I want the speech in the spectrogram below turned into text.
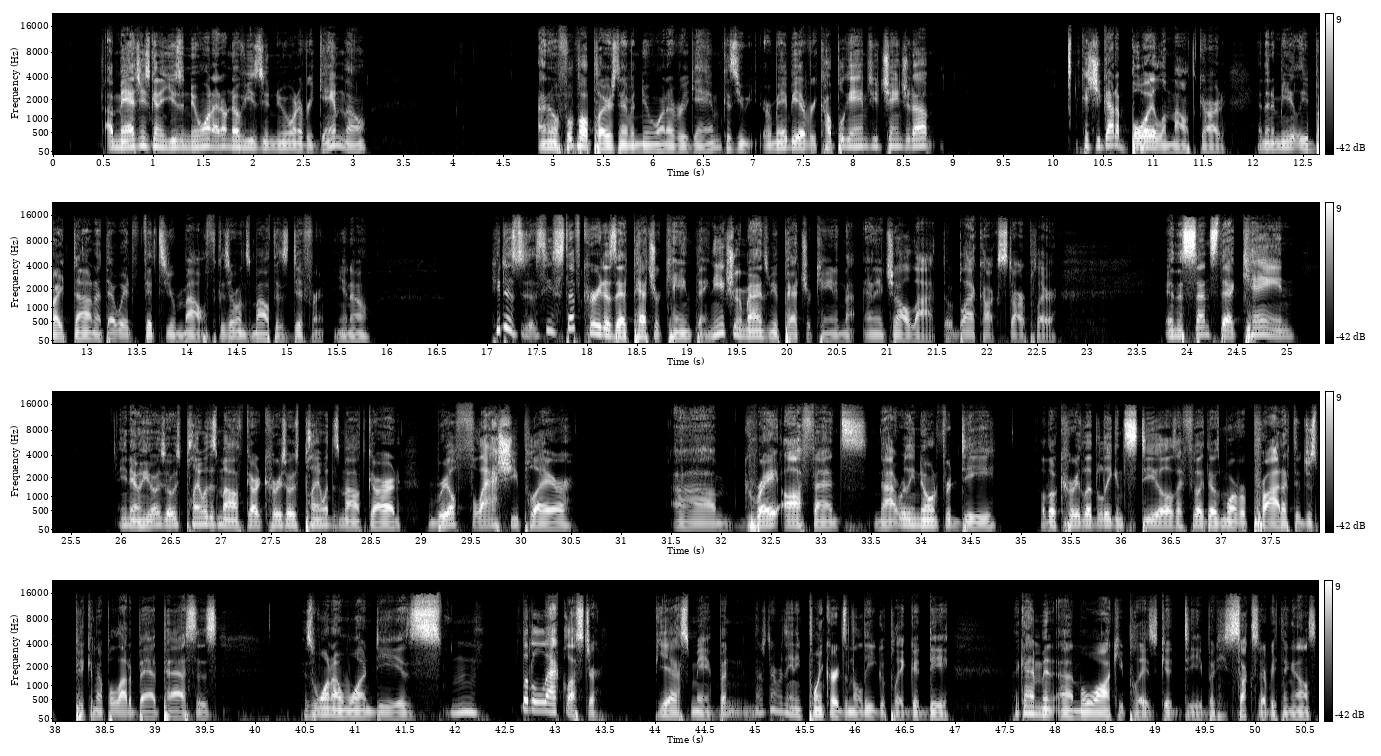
imagine he's going to use a new one. I don't know if he uses a new one every game, though. I know football players have a new one every game because you, or maybe every couple games you change it up. Because you got to boil a mouth guard and then immediately bite down it. That way it fits your mouth because everyone's mouth is different, you know? He does, see, Steph Curry does that Patrick Kane thing. He actually reminds me of Patrick Kane in the NHL a lot, the Blackhawks star player. In the sense that Kane, you know, he was always playing with his mouth guard. Curry's always playing with his mouth guard. Real flashy player um, great offense, not really known for D. Although Curry led the league in steals, I feel like that was more of a product of just picking up a lot of bad passes. His one-on-one D is mm, a little lackluster, if you ask me. But there's not really any point guards in the league who play good D. The guy in uh, Milwaukee plays good D, but he sucks at everything else.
